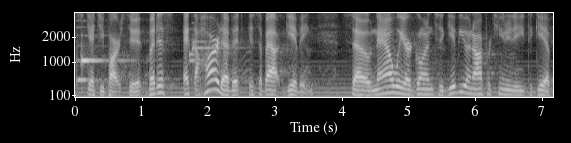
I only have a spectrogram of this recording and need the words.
sketchy parts to it, but it's at the heart of it is about giving. So now we are going to give you an opportunity to give.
